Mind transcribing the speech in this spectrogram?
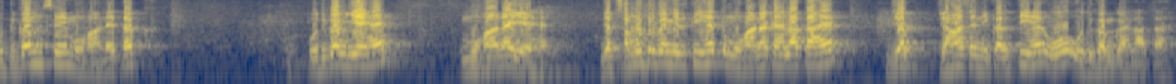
उद्गम से मुहाने तक। उद्गम यह है, मुहाना यह है। जब समुद्र में मिलती है तो मुहाना कहलाता है, जब जहाँ से निकलती है वो उद्गम कहलाता है।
